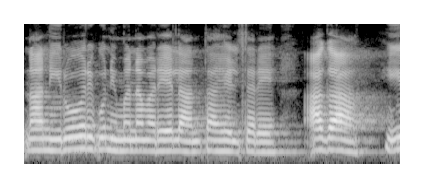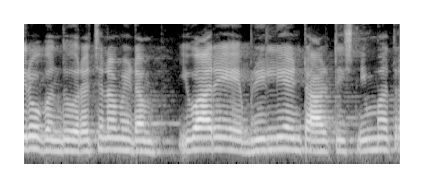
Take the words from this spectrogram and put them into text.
ನಾನು ಇರೋವರೆಗೂ ನಿಮ್ಮನ್ನು ಮರೆಯಲ್ಲ ಅಂತ ಹೇಳ್ತಾರೆ. ಆಗ ಹೀರೋ ಬಂದು, ರಚನಾ ಮೇಡಮ್ ಇವಾರೇ ಬ್ರಿಲಿಯಂಟ್ ಆರ್ಟಿಸ್ಟ್ ನಿಮ್ಮ ಹತ್ರ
